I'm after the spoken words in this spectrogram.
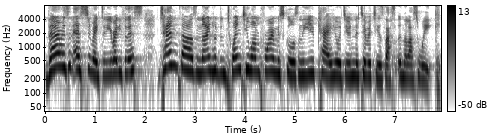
There is an estimated, are you ready for this? 10,921 primary schools in the UK who are doing nativities last, in the last week.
